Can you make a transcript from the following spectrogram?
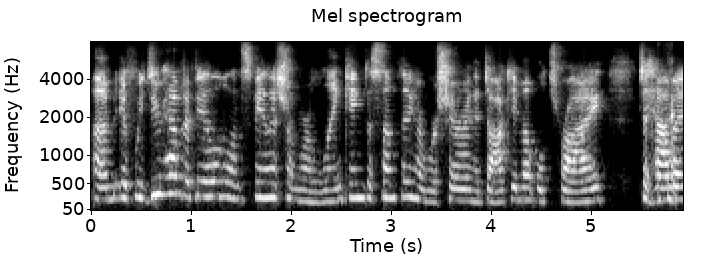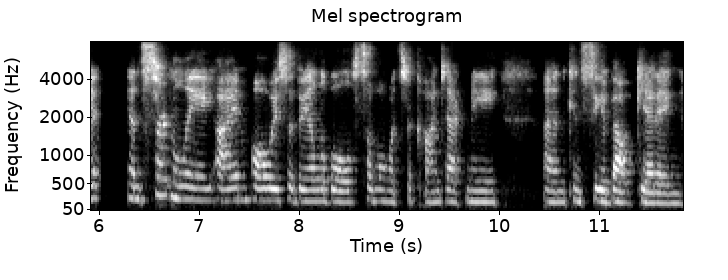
Um, if we do have it available in Spanish and we're linking to something or we're sharing a document, we'll try to have Okay. it. And certainly, I'm always available if someone wants to contact me and can see about getting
